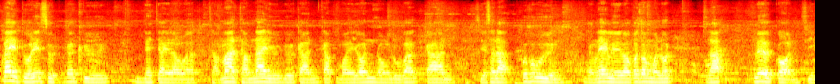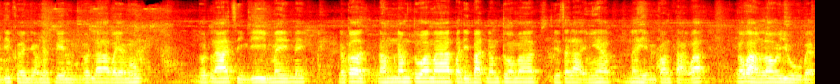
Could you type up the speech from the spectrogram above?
ใกล้ตัวที่สุดก็คือในใจเราครับสามารถทำได้โดยการกลับมาย้อนลองดูว่าการเสียสละเพื่อผู้อื่น อย่างแรกเลยเราก็ต้องมาลดละเลิกก่อนสิ่งที่เกินความจำเป็นลดละบายมุข ลดละสิ่งที่ไม่ไม่แล้วก็นำนำตัวมาปฏิบัตินำตัวมาเสียสละอย่างเงี้ยครับเราเห็นความต่างว่า ระหว่างเราอยู่แบบ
